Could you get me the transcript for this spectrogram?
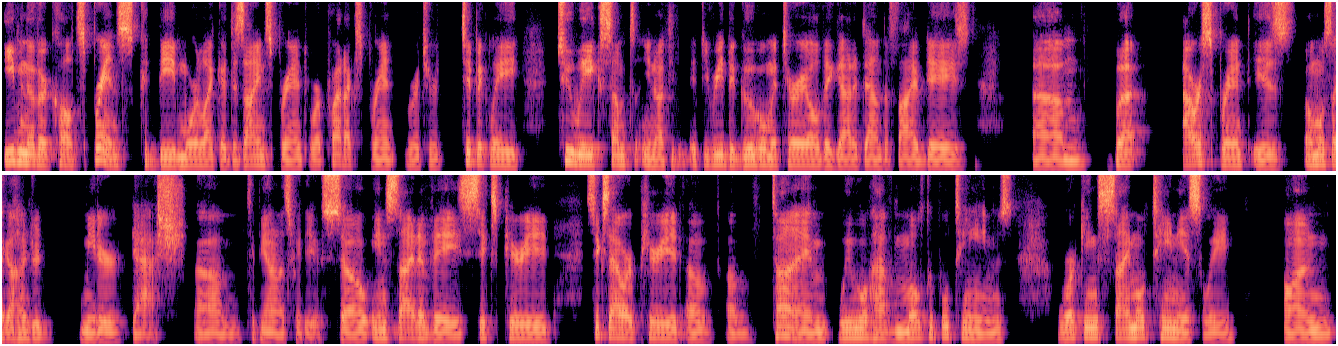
even though they're called sprints, could be more like a design sprint or a product sprint, which are typically two weeks. Some, you know, if you, if you read the Google material, they got it down to five days. Um, but our sprint is almost like a hundred meter dash, um, to be honest with you. So inside of a six period, six hour period of, of time, we will have multiple teams working simultaneously on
